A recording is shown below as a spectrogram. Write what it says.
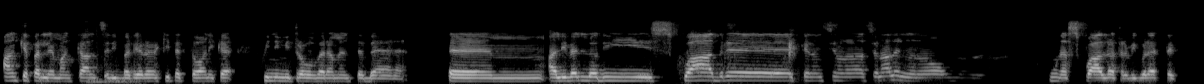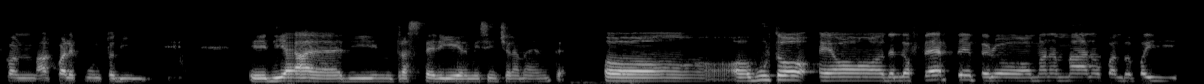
anche per le mancanze di barriere architettoniche, quindi mi trovo veramente bene. Ehm, a livello di squadre che non siano la nazionale non ho una squadra, tra virgolette, con, a quale punto di, di, eh, di trasferirmi, sinceramente. Ho, ho, avuto e ho delle offerte, però mano a mano, quando poi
